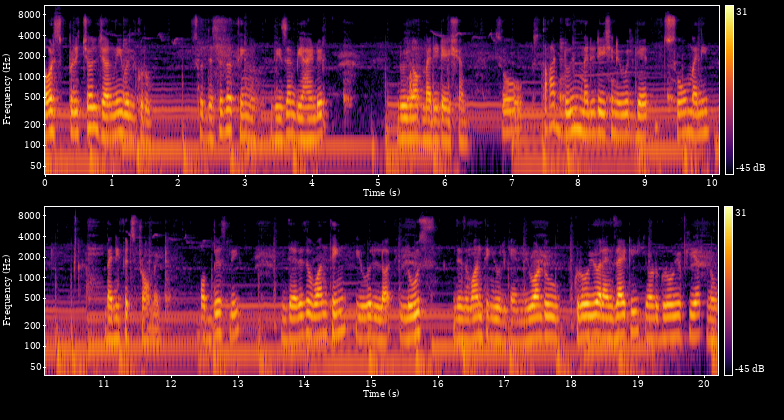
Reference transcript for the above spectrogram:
our spiritual journey will grow. So this is the thing reason behind it doing of meditation. So start doing meditation you will get so many benefits from it. Obviously there is a one thing you will lo- lose there's one thing you will gain you want to grow your anxiety you want to grow your fear no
